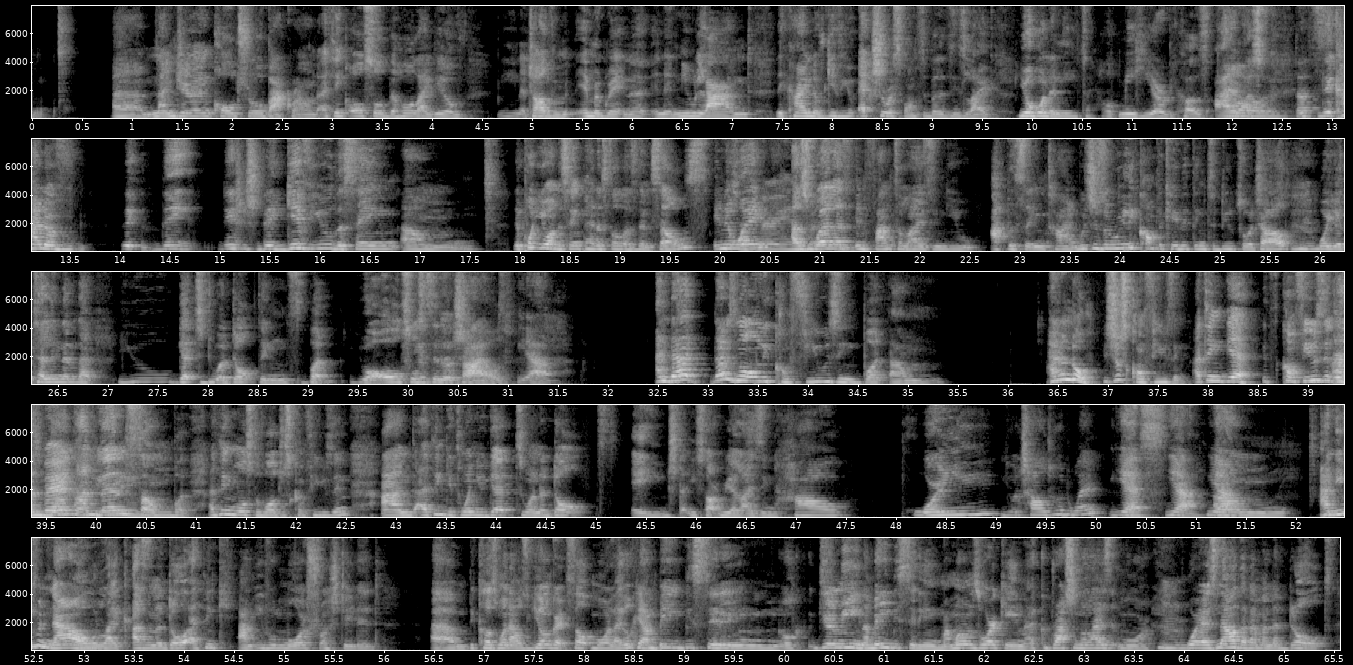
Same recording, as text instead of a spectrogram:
um nigerian cultural background i think also the whole idea of being a child of an immigrant in a, in a new land they kind of give you extra responsibilities like you're going to need to help me here because i'm Oh, they kind of they they they, they give you the same um they put you on the same pedestal as themselves in a Which way as well as infantilizing you at the same time which is a really complicated thing to do to a child Mhm. where you're telling them that you get to do adult things but you are also You're still, a child Yeah. and that that is not only confusing but um I don't know. It's just confusing. I think yeah, it's confusing It's and then and then some, but I think most of all just confusing. And I think it's when you get to an adult age that you start realizing how poorly your childhood went. Yes. Yeah. Yeah. Um, and even now, like as an adult, I think I'm even more frustrated. Um, because when I was younger, it felt more like, okay, I'm babysitting. Or, do you know what I mean? I'm babysitting. My mom's working. I could rationalize it more. Mm. Whereas now that I'm an adult,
